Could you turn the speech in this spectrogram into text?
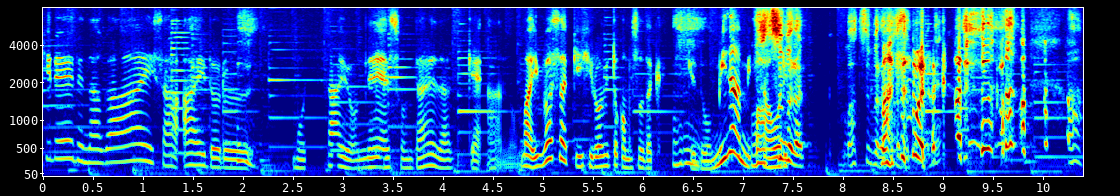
綺麗で長いさアイドうルん。もいたよね、その誰だっけ？あの、まあ、岩崎宏美とかもそうだけど、うん南沙織。松村松村ね あ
